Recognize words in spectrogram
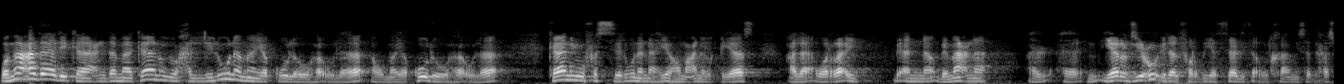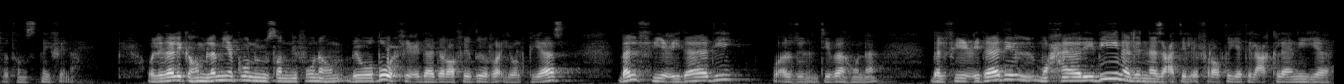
ومع ذلك عندما كانوا يحللون ما يقوله هؤلاء أو ما يقوله هؤلاء كانوا يفسرون نهيهم عن القياس على والرأي بأن بمعنى يرجع إلى الفرضية الثالثة أو الخامسة بحسب تصنيفنا. ولذلك هم لم يكونوا يصنفونهم بوضوح في عداد رافضي الرأي والقياس بل في عداد وأرجو الانتباه هنا بل في عداد المحاربين للنزعة الإفراطية العقلانية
